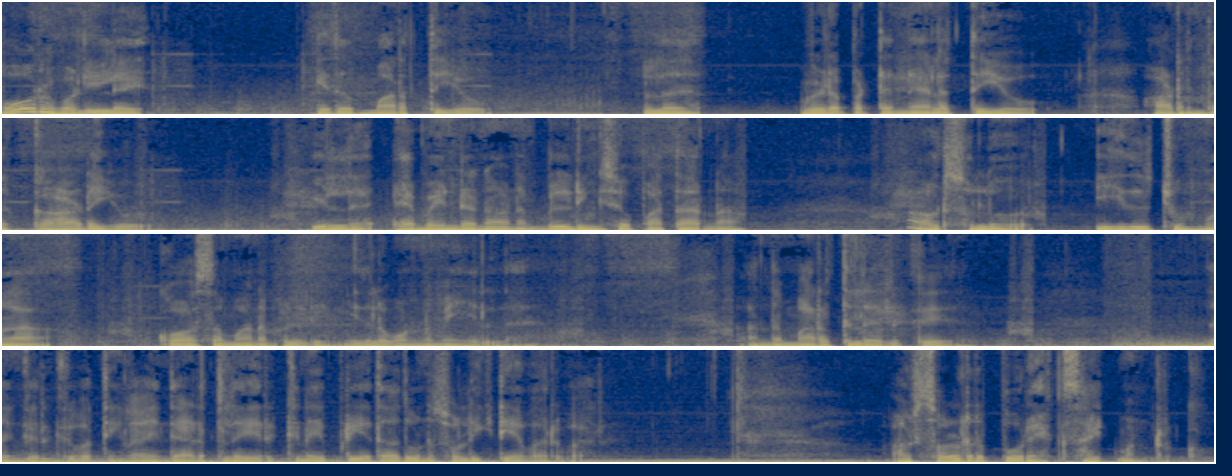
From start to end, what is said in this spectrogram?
போகிற வழியில் ஏதோ மரத்தையோ இல்லை விடப்பட்ட நிலத்தையோ அடர்ந்த காடையோ இல்லை எபெண்டனான பில்டிங்ஸோ பார்த்தாருன்னா அவர் சொல்லுவார் இது சும்மா கோசமான பில்டிங் இதில் ஒன்றுமே இல்லை. அந்த மரத்தில் இருக்குது இங்கே இருக்குது பார்த்தீங்களா இந்த இடத்துல இருக்குன்னு இப்படி ஏதாவது ஒன்று சொல்லிக்கிட்டே வருவார். அவர் சொல்கிறப்போ ஒரு எக்ஸைட்மெண்ட் இருக்கும்.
